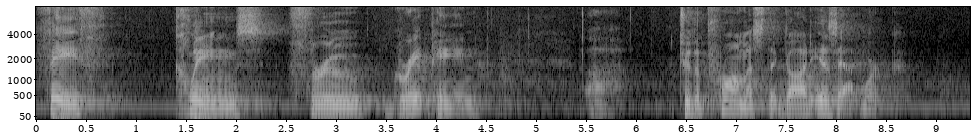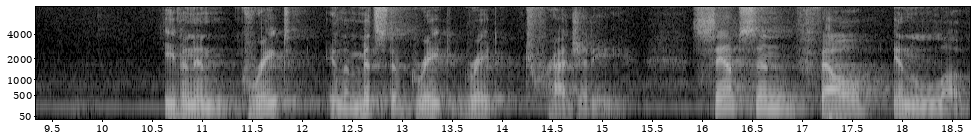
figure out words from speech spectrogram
Faith clings through great pain uh, to the promise that God is at work. Even in great, in the midst of great, great tragedy, Samson fell in love.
